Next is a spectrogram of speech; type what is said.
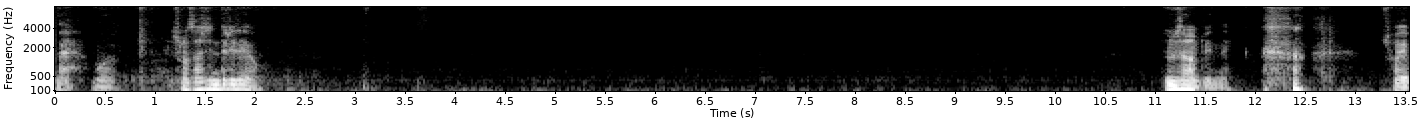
네, 뭐 그런 사진들이네요. 눈 사람도 있네. 저의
